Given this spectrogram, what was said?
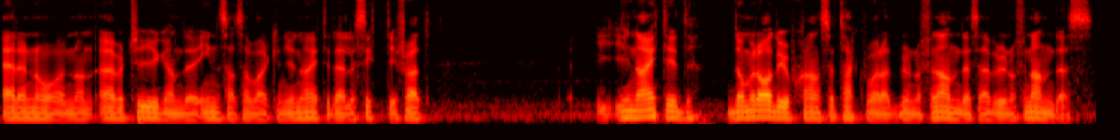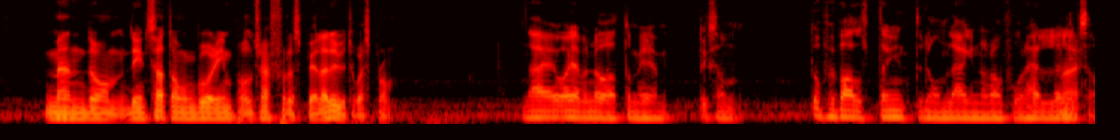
är det nå, någon övertygande insats av varken United eller City. För att United, de radar ju upp chanser tack vare att Bruno Fernandes är Bruno Fernandes. Men de, det är inte så att de går in på Old Trafford och spelar ut West Brom. Nej, och även då att de är liksom, de förvaltar ju inte de lägena de får heller Nej. liksom.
